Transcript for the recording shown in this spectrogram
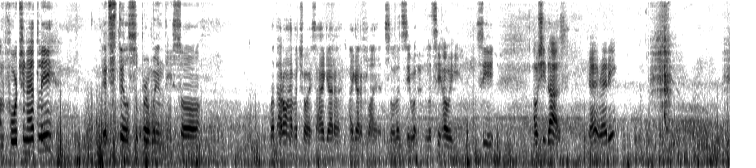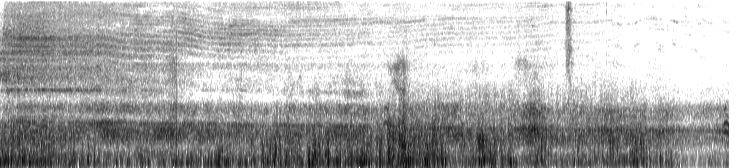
unfortunately, it's still super windy, so but I don't have a choice. I gotta I gotta fly it. So let's see what let's see how he see how she does. Okay, ready? Oh yeah. Oh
